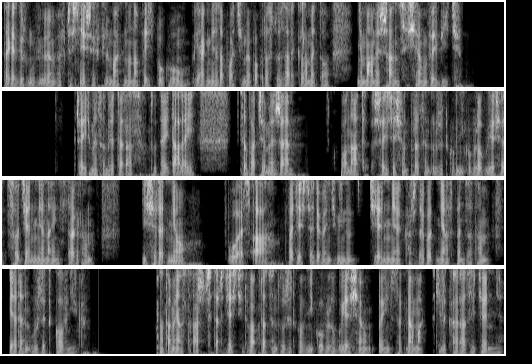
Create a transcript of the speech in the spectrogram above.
Tak jak już mówiłem we wcześniejszych filmach, no na Facebooku jak nie zapłacimy po prostu za reklamy, to nie mamy szansy się wybić. Przejdźmy sobie teraz tutaj dalej. Zobaczymy, że ponad 60% użytkowników loguje się codziennie na Instagram i średnio w USA 29 minut dziennie każdego dnia spędza tam jeden użytkownik. Natomiast aż 42% użytkowników loguje się do Instagrama kilka razy dziennie.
